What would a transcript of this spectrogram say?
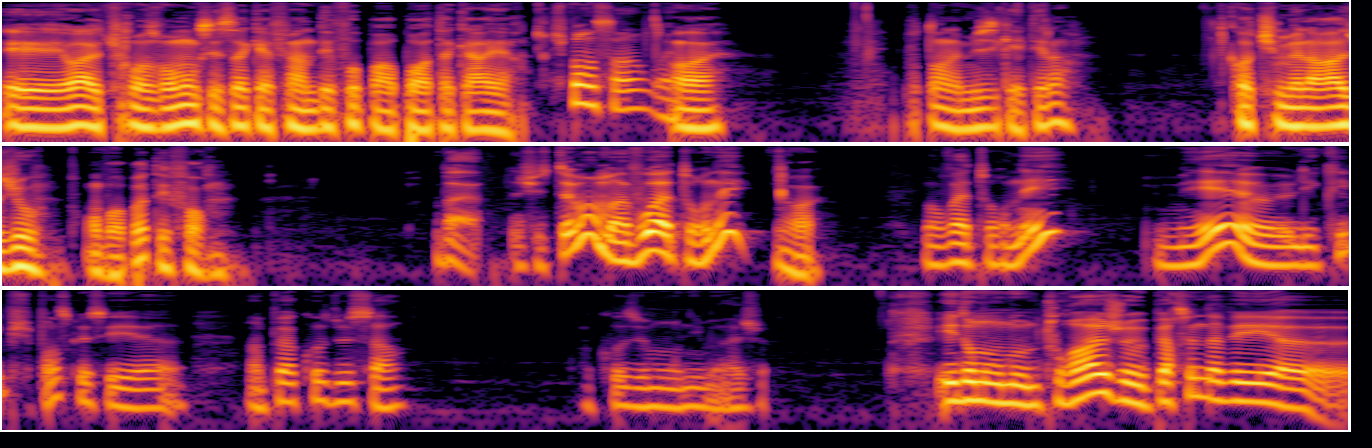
Et ouais, tu penses vraiment que c'est ça qui a fait un défaut par rapport à ta carrière? Je pense, hein, ouais. Ouais. Pourtant, la musique a été là. Quand tu mets la radio, on voit pas tes formes. Bah, justement, ma voix a tourné. Ouais. On va tourner, mais euh, les clips, je pense que c'est un peu à cause de ça, à cause de mon image. Et dans mon entourage, euh, personne n'avait. euh,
